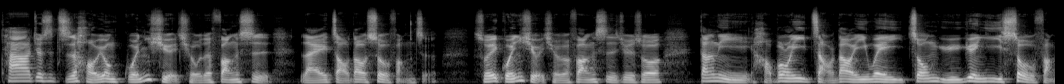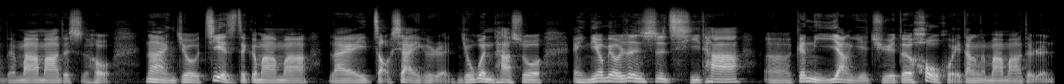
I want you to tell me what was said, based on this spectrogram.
他就是只好用滚雪球的方式来找到受访者。所以滚雪球的方式就是说，当你好不容易找到一位终于愿意受访的妈妈的时候，那你就借着这个妈妈来找下一个人，你就问他说：“哎，你有没有认识其他呃跟你一样也觉得后悔当了妈妈的人？”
